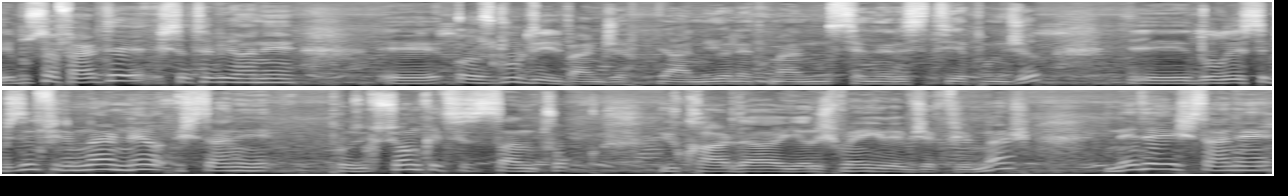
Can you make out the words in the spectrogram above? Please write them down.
E, bu sefer de işte tabii hani e, özgür değil bence. Yani yönetmen, senarist, yapımcı. E, dolayısıyla bizim filmler ne işte hani prodüksiyon kalitesinden çok yukarıda yarışmaya girebilecek filmler ne de işte hani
